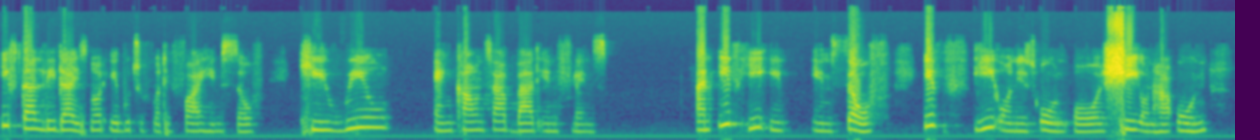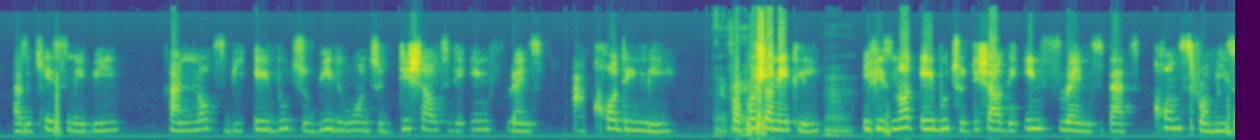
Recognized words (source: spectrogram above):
If that leader is not able to fortify himself, he will encounter bad influence. And if he in himself, if he on his own or she on her own, as the case may be, cannot be able to be the one to dish out the influence accordingly Okay. proportionately Mm. if he's not able to dish out the influence that comes from his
